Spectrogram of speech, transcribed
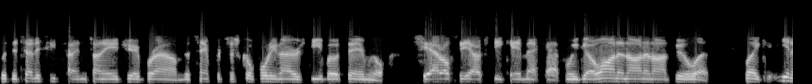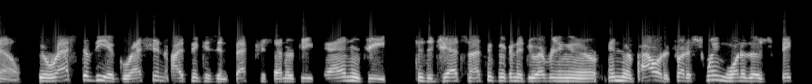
with the Tennessee Titans on A.J. Brown, the San Francisco 49ers, Deebo Samuel, Seattle Seahawks, DK Metcalf. We go on and on and on through the list. Like, you know, the rest of the aggression, I think, is infectious energy, energy to the Jets. And I think they're going to do everything in their, in their power to try to swing one of those big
